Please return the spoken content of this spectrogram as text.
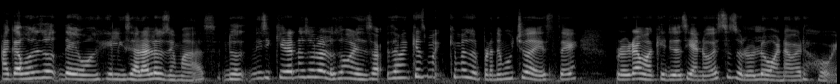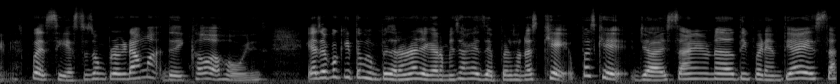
hagamos eso de evangelizar a los demás, no, ni siquiera no solo a los jóvenes, ¿saben qué, es, qué me sorprende mucho de este programa? Que yo decía, no, esto solo lo van a ver jóvenes, pues sí, esto es un programa dedicado a jóvenes, y hace poquito me empezaron a llegar mensajes de personas que, pues que ya están en una edad diferente a esta,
